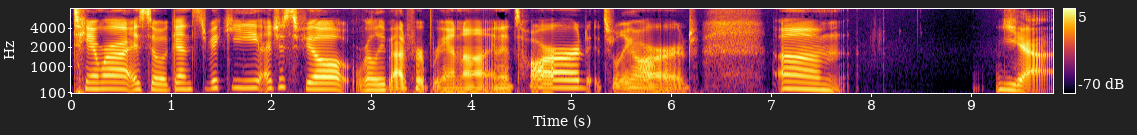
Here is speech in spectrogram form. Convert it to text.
Tamara is so against Vicki. I just feel really bad for Brianna, and it's hard. It's really hard. Um, yeah.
